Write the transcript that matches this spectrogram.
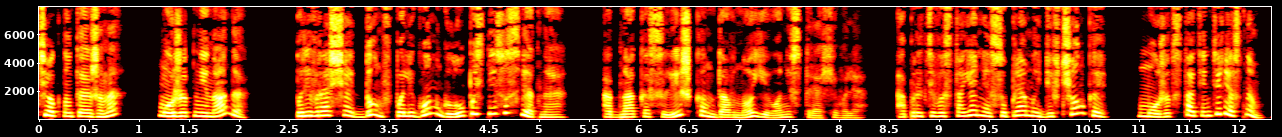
Чокнутая жена? Может, не надо? Превращать дом в полигон — глупость несусветная. Однако слишком давно его не стряхивали. А противостояние с упрямой девчонкой может стать интересным.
